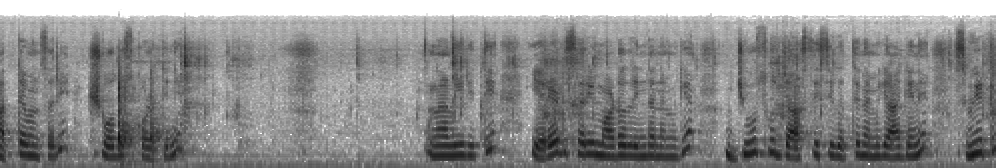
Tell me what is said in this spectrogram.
ಮತ್ತೆ ಒಂದು ಸರಿ ಶೋಧಿಸ್ಕೊಳ್ತೀನಿ. ನಾವು ಈ ರೀತಿ ಎರಡು ಸರಿ ಮಾಡೋದ್ರಿಂದ ನಮಗೆ ಜ್ಯೂಸು ಜಾಸ್ತಿ ಸಿಗುತ್ತೆ. ನಮಗೆ ಹಾಗೆಯೇ ಸ್ವೀಟು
